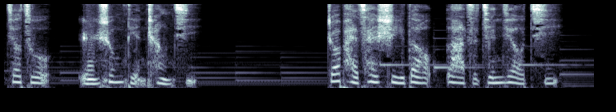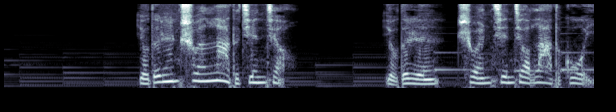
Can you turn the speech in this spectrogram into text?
叫做“人生点唱机”。招牌菜是一道辣子尖叫鸡。有的人吃完辣的尖叫，有的人吃完尖叫辣的过瘾。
